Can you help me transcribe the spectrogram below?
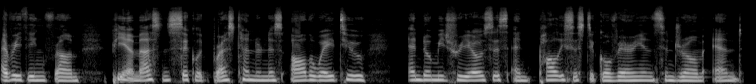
everything from PMS and cyclic breast tenderness all the way to endometriosis and polycystic ovarian syndrome and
